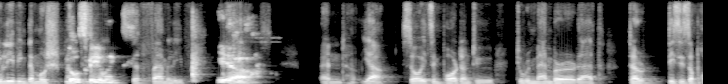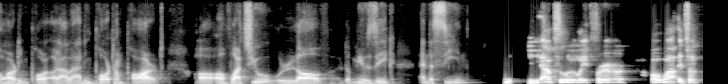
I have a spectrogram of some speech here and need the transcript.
to leaving the mush, those feelings, the family, yeah, feelings. and yeah, so it's important to to remember that there, this is a part, import, uh, an important part uh, of what you love the music and the scene absolutely for a while it took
